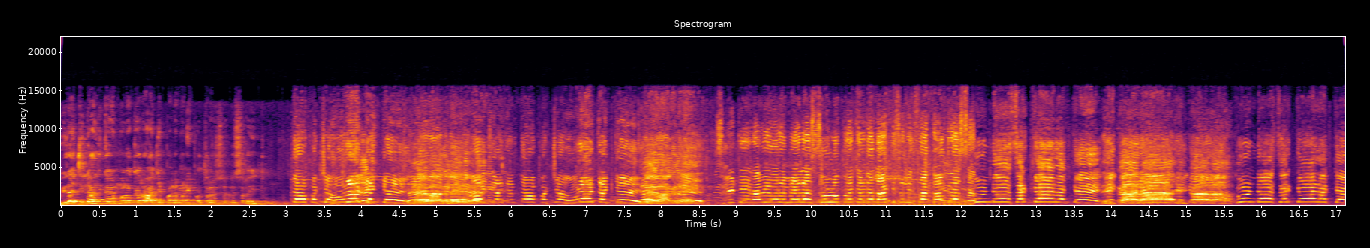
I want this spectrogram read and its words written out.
ಬೀದರ್ ಜಿಲ್ಲಾಧಿಕಾರಿ ಮೂಲಕ ರಾಜ್ಯಪಾಲ ಮನೆ ಪತ್ರ ಸಲ್ಲಿಸಲಾಯಿತು. ಜನತಾ ಪಕ್ಷ ಹೋರಾಟಕ್ಕೆ ರಾಷ್ಟ್ರೀಯ ಜನತಾ ಪಕ್ಷ ಹೋರಾಟಕ್ಕೆ ಸಿಟಿ ರವಿಯವರ ಮೇಲೆ ಸುಳ್ಳು ಪ್ರಕರಣ ದಾಖಲಿಸಿದ ಕಾಂಗ್ರೆಸ್. ಸರ್ಕಾರಕ್ಕೆ ಗೂಂಡಾ ಸರ್ಕಾರಕ್ಕೆ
